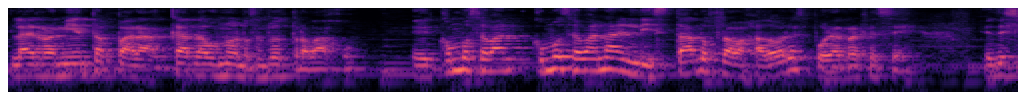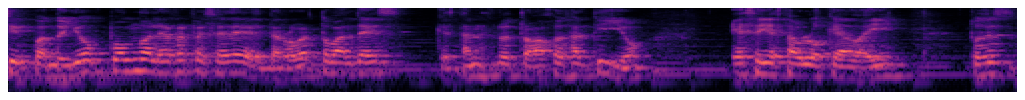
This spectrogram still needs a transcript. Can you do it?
la, herramienta para cada uno de los centros de trabajo. Eh, ¿cómo, se van, ¿Cómo se van a enlistar los trabajadores? Por RFC. Es decir, cuando yo pongo el RFC de, Roberto Valdés, que está en el trabajo de Saltillo, ese ya está bloqueado ahí. Entonces,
